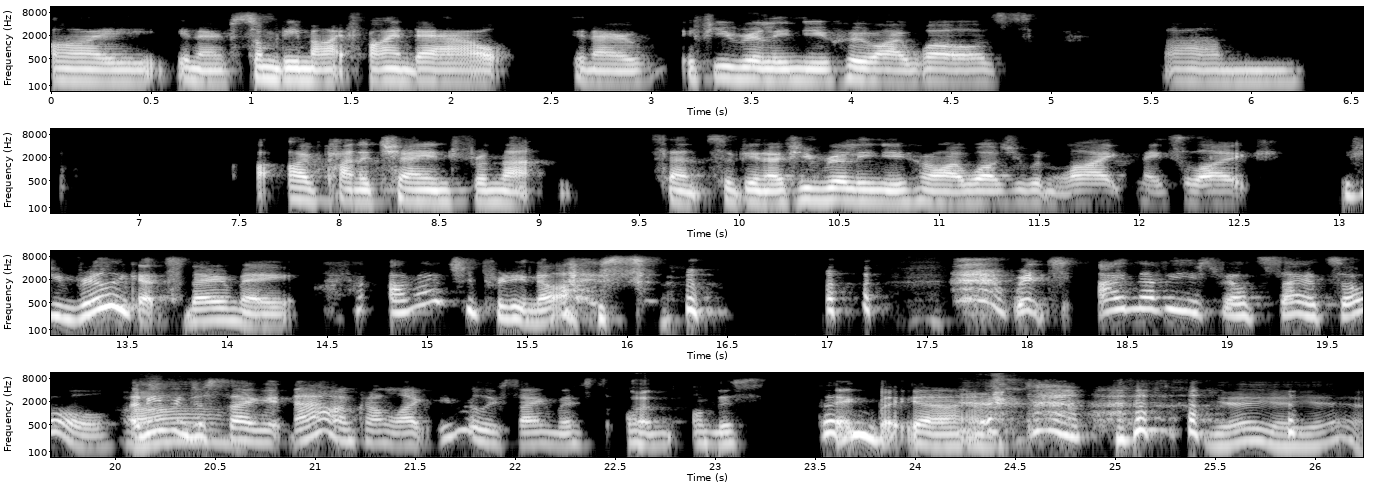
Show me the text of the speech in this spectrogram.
I, you know, somebody might find out, you know, if you really knew who I was. Um, I've kind of changed from that sense of, you know, if you really knew who I was, you wouldn't like me to like if you really get to know me, I'm actually pretty nice. Which I never used to be able to say at all. And ah. even just ah. saying it now, I'm kind of like, you're really saying this uh, on, on this thing. But yeah. yeah, yeah, yeah.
